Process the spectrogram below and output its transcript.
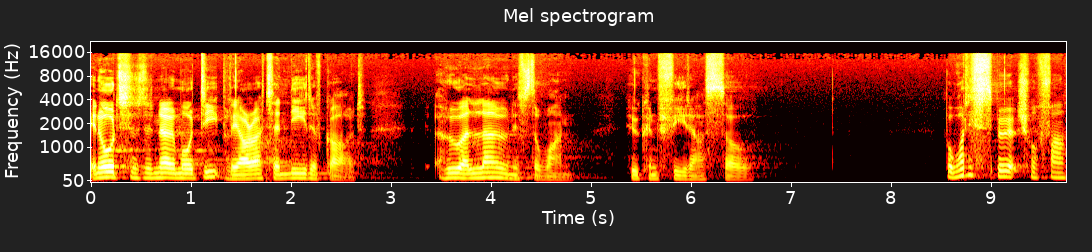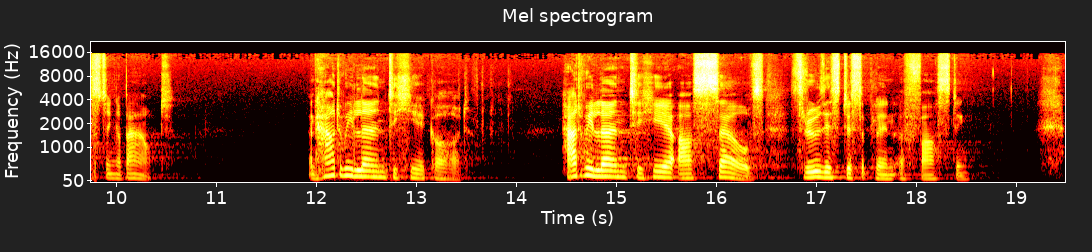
in order to know more deeply our utter need of God, who alone is the one who can feed our soul. But what is spiritual fasting about? And how do we learn to hear God? How do we learn to hear ourselves through this discipline of fasting?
